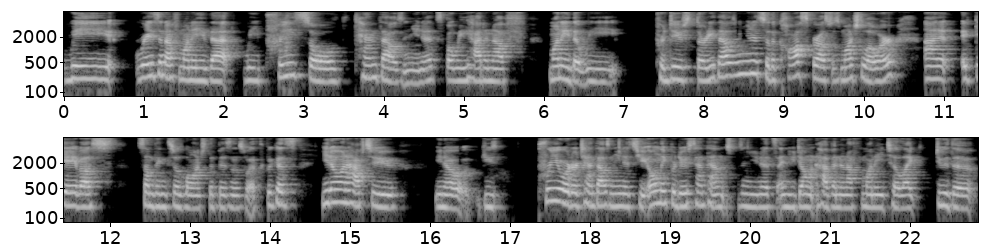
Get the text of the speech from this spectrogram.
we raised enough money that we pre-sold 10,000 units, but we had enough money that we produced 30,000 units. So the cost for us was much lower and it, it gave us something to launch the business with because you don't want to have to, you know, use pre-order 10,000 units, you only produce 10,000 units and you don't have enough money to like do the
